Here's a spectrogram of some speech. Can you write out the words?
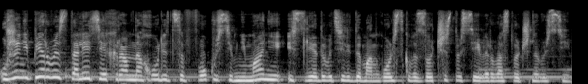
Уже не первое столетие храм находится в фокусе внимания исследователей домонгольского зодчества Северо-Восточной Руси.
